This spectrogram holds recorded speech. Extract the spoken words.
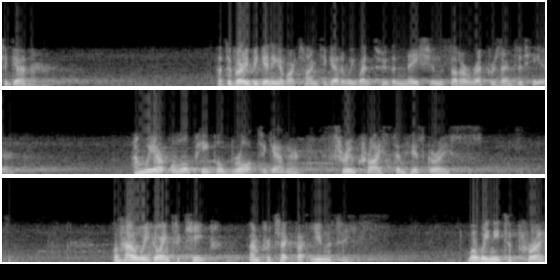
together. At the very beginning of our time together, we went through the nations that are represented here. And we are all people brought together through Christ and His grace. Well, how are we going to keep and protect that unity? Well, we need to pray.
